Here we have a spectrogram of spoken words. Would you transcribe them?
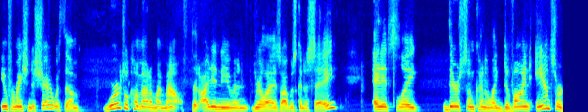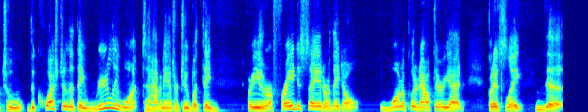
information to share with them words will come out of my mouth that i didn't even realize i was going to say. And it's like there's some kind of like divine answer to the question that they really want to have an answer to but they are either afraid to say it or they don't want to put it out there yet but it's like the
